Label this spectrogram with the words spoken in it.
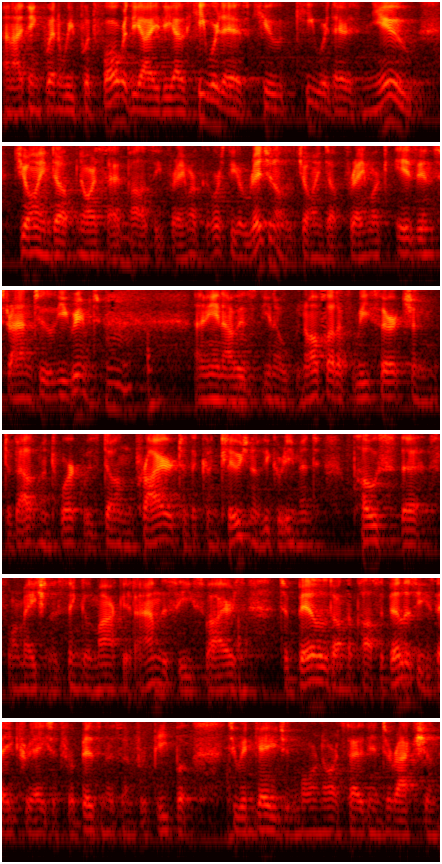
And I think when we put forward the idea, the keyword is key, keyword there is new joined up north-south policy framework. Of course, the original joined up framework is in strand two of the agreement. Mm. I mean, I was, you know, an awful lot of research and development work was done prior to the conclusion of the agreement, post the formation of the single market and the ceasefires, to build on the possibilities they created for business and for people to engage in more north south interaction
